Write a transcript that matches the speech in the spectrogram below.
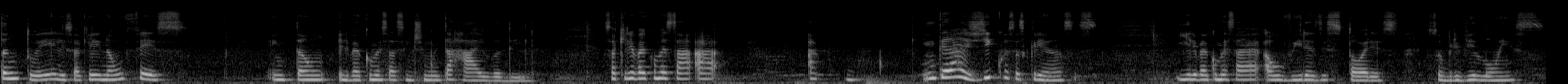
tanto ele, só que ele não fez. Então ele vai começar a sentir muita raiva dele. Só que ele vai começar a, a interagir com essas crianças. E ele vai começar a ouvir as histórias sobre vilões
